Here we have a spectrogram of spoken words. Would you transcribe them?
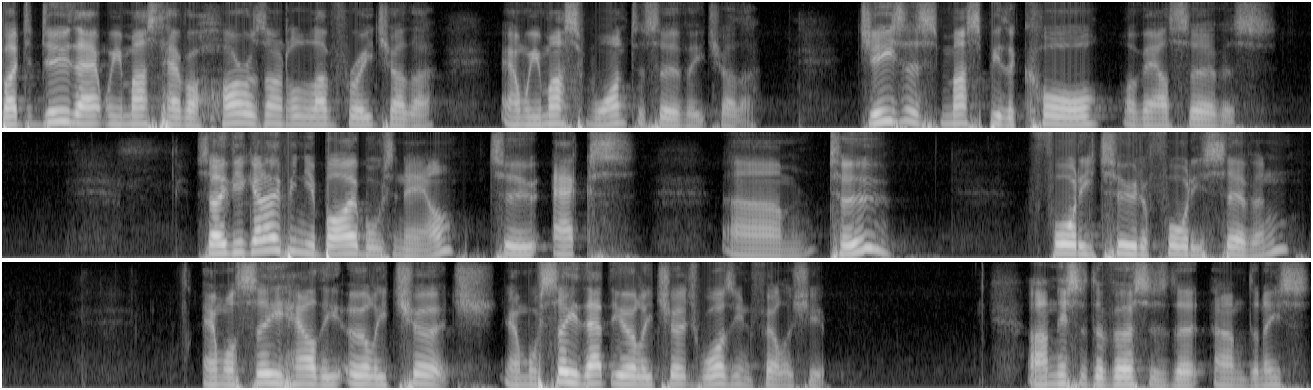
but to do that, we must have a horizontal love for each other and we must want to serve each other. Jesus must be the core of our service. So if you can open your Bibles now to Acts um, 2 42 to 47 and we'll see how the early church, and we'll see that the early church was in fellowship. Um, this is the verses that um, Denise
